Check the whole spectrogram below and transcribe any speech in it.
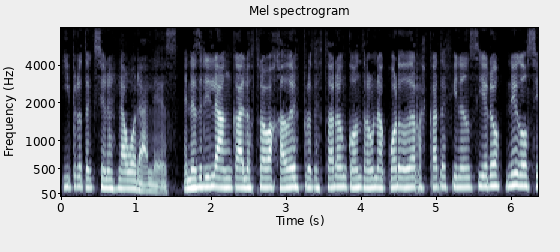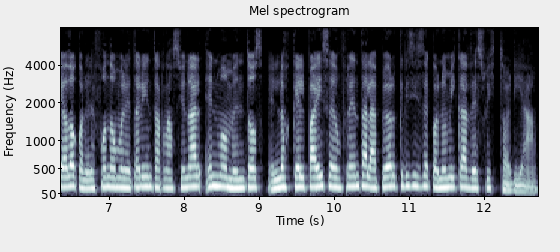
y protecciones laborales. En Sri Lanka, los trabajadores protestaron contra un acuerdo de rescate financiero negociado con el Fondo Monetario Internacional en momentos en los que el país se enfrenta a la peor crisis económica de su historia.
